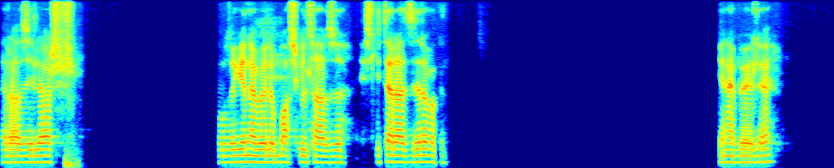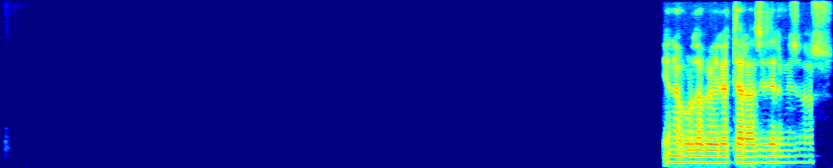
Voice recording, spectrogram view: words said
teraziler. Burada gene böyle baskül tarzı eski terazilere bakın. Gene böyle Yine burada böyle terazilerimiz var.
